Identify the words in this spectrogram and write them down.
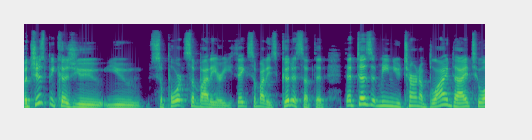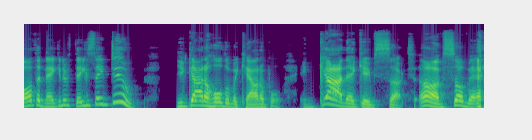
But just because you you support somebody or you think somebody's good at something, that doesn't mean you turn a blind eye to all the negative things they do. You got to hold them accountable. And God, that game sucked. Oh, I'm so mad.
